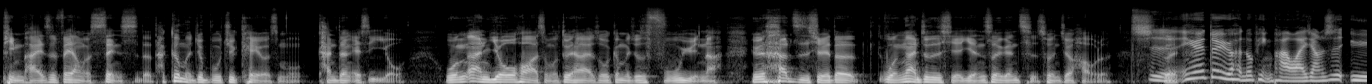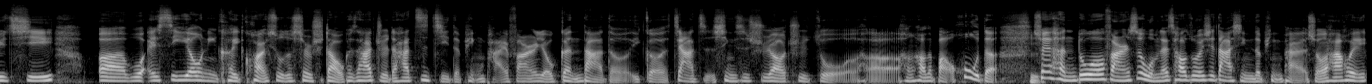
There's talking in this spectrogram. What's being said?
品牌是非常有 sense 的，他根本就不去 care 什么刊登 SEO。文案优化什么对他来说根本就是浮云呐，因为他只学的文案就是写颜色跟尺寸就好了。是因为对于很多品牌来讲，就是与其。呃，我 SEO 你可以快速的 search 到我，可是他觉得他自己的品牌反而有更大的一个价值性，是需要去做呃很好的保护的。所以很多反而是我们在操作一些大型的品牌的时候，他会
